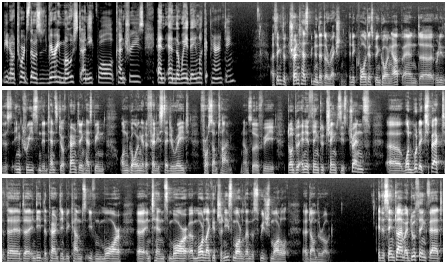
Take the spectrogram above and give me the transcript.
you know, towards those very most unequal countries and, and the way they look at parenting? I think the trend has been in that direction. Inequality has been going up, and uh, really this increase in the intensity of parenting has been ongoing at a fairly steady rate for some time. You know? So if we don't do anything to change these trends, uh, one would expect that uh, indeed the parenting becomes even more uh, intense, more uh, more like the Chinese model than the Swedish model uh, down the road. At the same time, I do think that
